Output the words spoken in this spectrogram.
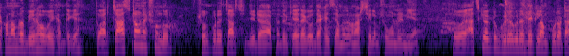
এখন আমরা বের হব এখান থেকে। তো আর চার্চটা অনেক সুন্দর। সোলপুরের চার্চ যেটা আপনাদেরকে এর আগেও দেখাইছি, আমরা যখন আসছিলাম সমুদ্রে নিয়ে। তো আজকেও একটু ঘুরে ঘুরে দেখলাম পুরোটা।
